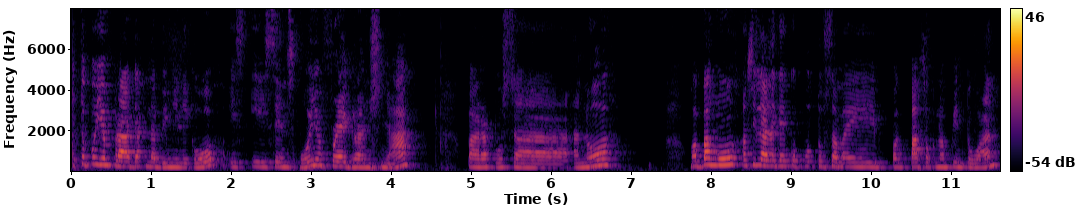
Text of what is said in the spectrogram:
Ito po yung product na binili ko. Is Essence po, yung fragrance niya para po sa ano mabango kasi lalagay ko po to sa may pagpasok ng pintuan.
